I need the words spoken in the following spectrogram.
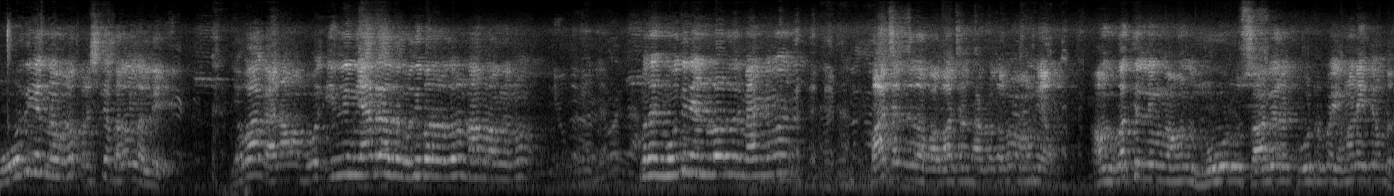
ಮೋದಿ ಅನ್ನೋ ಪ್ರಶ್ನೆ ಬರಲ್ಲ ಅಲ್ಲಿ. ಯಾವಾಗ ನಾವು ಮೋದಿ ಇಲ್ಲಿ ನಿಮ್ಗೆ ಯಾರು ಮೋದಿ ಬರೋದ್ರು ನಾವು ನಾವೇನು ಮತ್ತೆ ಮೋದಿನ ಏನ್ ನೋಡಿದ್ರೆ ಮ್ಯಾಗ ನೀವು ಬಾ ಚಂದ ಇದಾವ ಭಾಳ ಚಂದ ಹಾಕೋದನು ಅವ್ನು ಅವ್ನು ಗೊತ್ತಿಲ್ಲ ನಿಮ್ಗೆ ಅವನು ಮೂರು ಸಾವಿರ ಕೋಟಿ ರೂಪಾಯಿ ವಿಮಾನ ಐತಿ ಒಂದು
